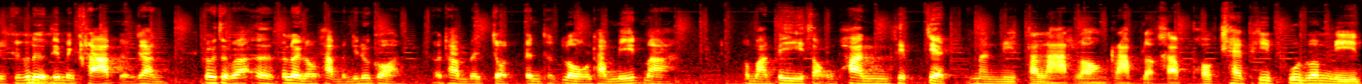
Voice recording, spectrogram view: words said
มีเครื่องดื่มที่เป็นคราฟต์เหมือนกัน ก็รู้สึกว่าเออก็เลยลองทำแบบนี้ดูก่อนก็ทำไปจดเป็นโรงทำมีดมา ประมาณปี 2017 มันมีตลาดรองรับเหรอครับ เพราะแค่พี่พูดว่ามีด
